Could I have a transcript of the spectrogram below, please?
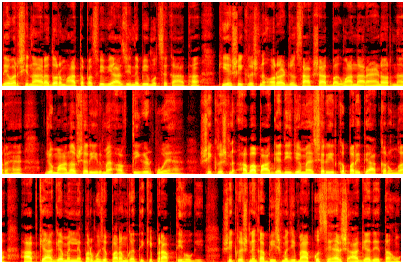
देवर्षि नारद और महातपस्वी व्यास जी ने भी मुझसे कहा था कि ये श्री कृष्ण और अर्जुन साक्षात भगवान नारायण और नर हैं, जो मानव शरीर में अवतीर्ण हुए हैं। श्री कृष्ण अब आप आज्ञा दीजिए, मैं इस शरीर का परित्याग करूँगा। आपकी आज्ञा मिलने पर मुझे परम गति की प्राप्ति होगी। श्री कृष्ण कहा, भीष्म जी, मैं आपको सहर्ष आज्ञा देता हूँ।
